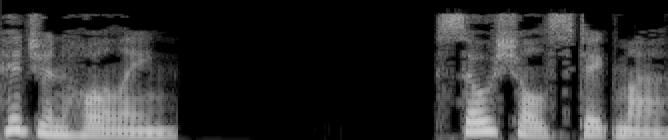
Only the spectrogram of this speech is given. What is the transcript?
Pigeonholing Social stigma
